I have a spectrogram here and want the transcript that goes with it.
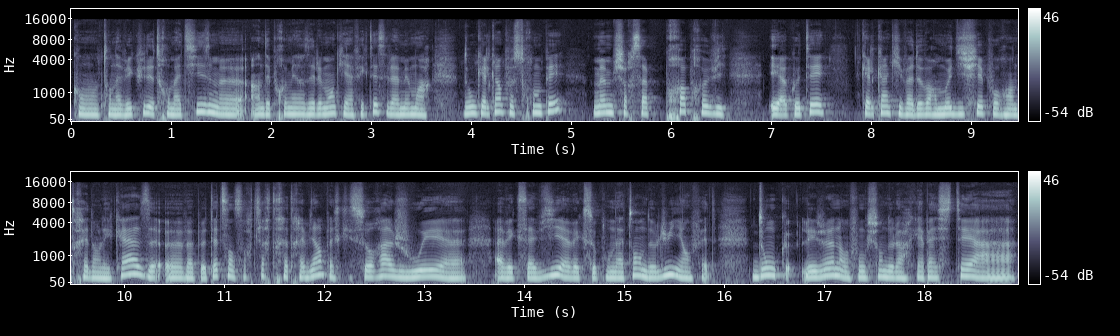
quand on a vécu des traumatismes, un des premiers éléments qui est affecté, c'est la mémoire. Donc quelqu'un peut se tromper même sur sa propre vie. Et à côté, quelqu'un qui va devoir modifier pour rentrer dans les cases euh, va peut-être s'en sortir très très bien parce qu'il saura jouer euh, avec sa vie, avec ce qu'on attend de lui en fait. Donc les jeunes, en fonction de leur capacité à,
